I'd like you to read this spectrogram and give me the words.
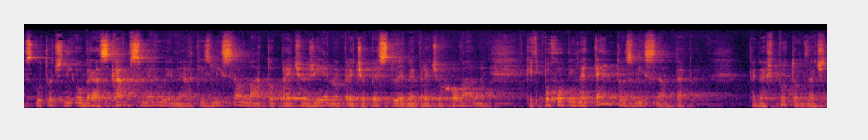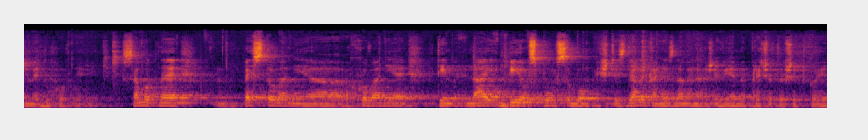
skutočný obraz, kam smerujeme, aký zmysel má to, prečo žijeme, prečo pestujeme, prečo chováme. Keď pochopíme tento zmysel, tak, tak až potom začneme duchovne žiť. Samotné pestovanie a chovanie tým najbio spôsobom ešte zďaleka neznamená, že vieme, prečo to všetko je.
